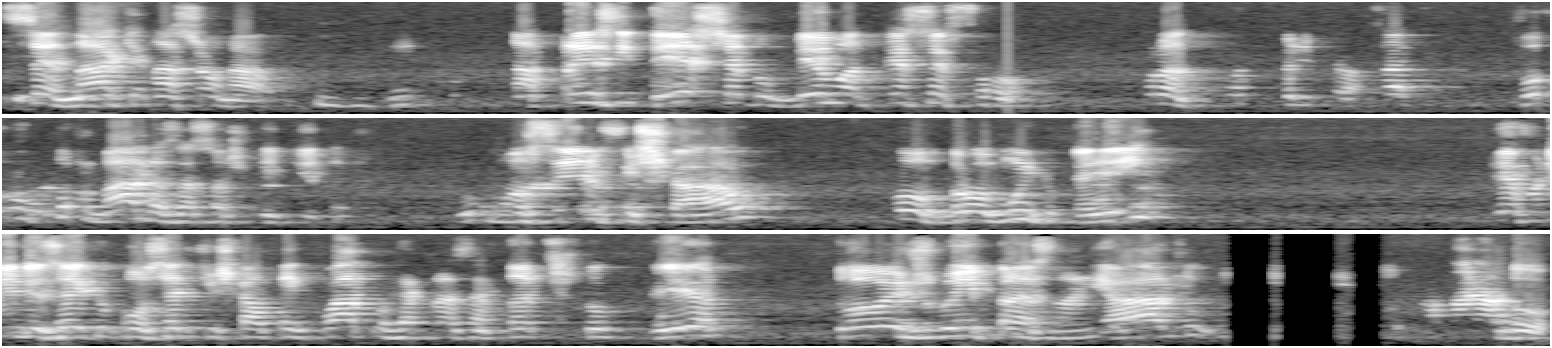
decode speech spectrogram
SENAC Nacional, na presidência do meu antecessor, foram tomadas essas medidas. O Conselho Fiscal cobrou muito bem, Devo lhe dizer que o Conselho Fiscal tem quatro representantes do governo, dois do empresariado e do trabalhador.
